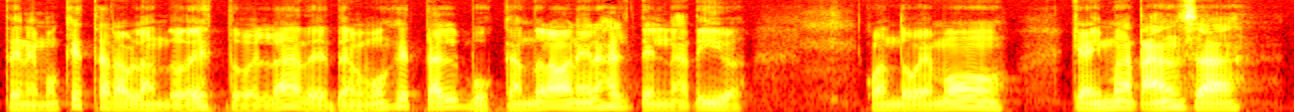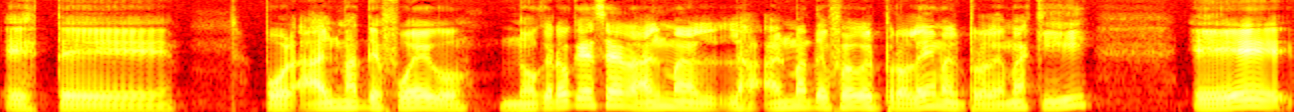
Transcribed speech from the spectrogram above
tenemos que estar hablando de esto, ¿verdad? tenemos que estar buscando las maneras alternativas cuando vemos que hay matanzas este, por armas de fuego, no creo que sean armas, las armas de fuego el problema. El problema aquí es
